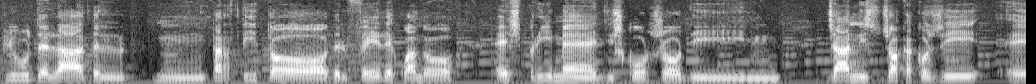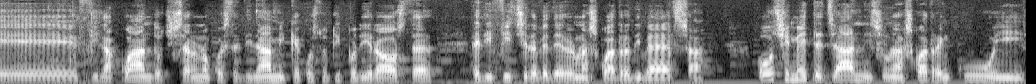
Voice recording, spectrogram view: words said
più della- del mh, partito del Fede quando esprime il discorso di mh, Giannis gioca così e fino a quando ci saranno queste dinamiche, questo tipo di roster, è difficile vedere una squadra diversa. o ci mette Gianni su una squadra in cui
